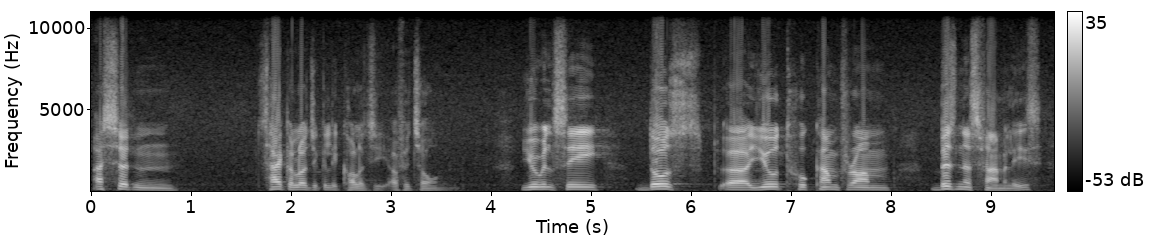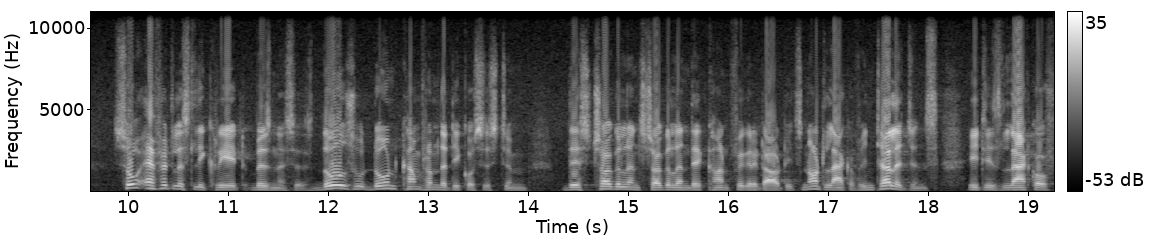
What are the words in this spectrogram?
a certain psychological ecology of its own. You will see those uh, youth who come from business families so effortlessly create businesses. Those who don't come from that ecosystem, they struggle and struggle and they can't figure it out. It's not lack of intelligence, it is lack of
